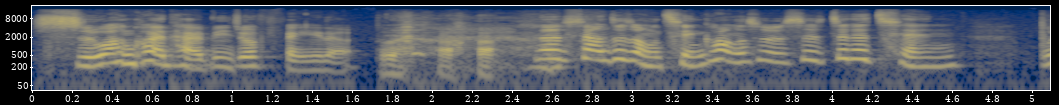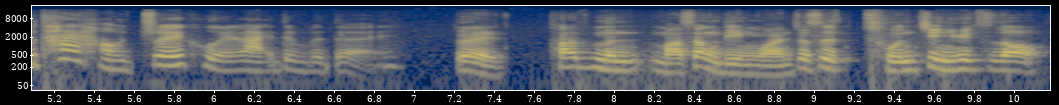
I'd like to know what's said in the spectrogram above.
十万块台币就飞了。对。那像这种情况，是不是这个钱？不太好追回来，对不对？对他们马上领完，就是存进去之后，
